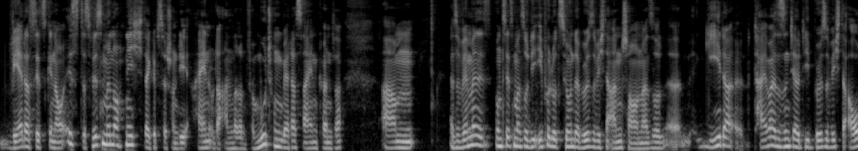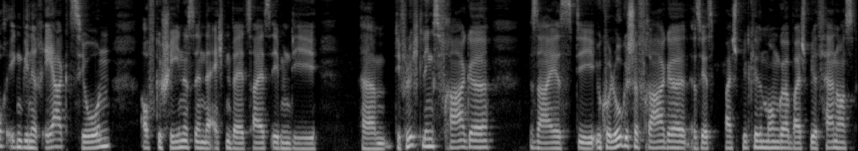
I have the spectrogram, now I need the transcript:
Wer das jetzt genau ist, das wissen wir noch nicht. Da gibt es ja schon die ein oder anderen Vermutungen, wer das sein könnte. Ähm, also wenn wir uns jetzt mal so die Evolution der Bösewichte anschauen, also äh, jeder, teilweise sind ja die Bösewichte auch irgendwie eine Reaktion auf Geschehnisse in der echten Welt, sei es eben die, ähm, die Flüchtlingsfrage, sei es die ökologische Frage, also jetzt Beispiel Killmonger, Beispiel Thanos.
